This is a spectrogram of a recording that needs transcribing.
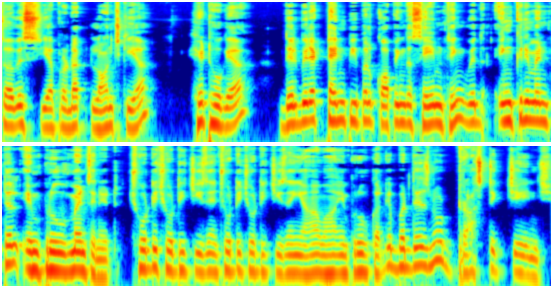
सर्विस या प्रोडक्ट लॉन्च किया हिट हो गया। There'll be like ten people copying the same thing with incremental improvements in it छोटी छोटी चीज़ें छोटी छोटी चीज़ें यहाँ वहाँ इंप्रूव करके but there is no drastic change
